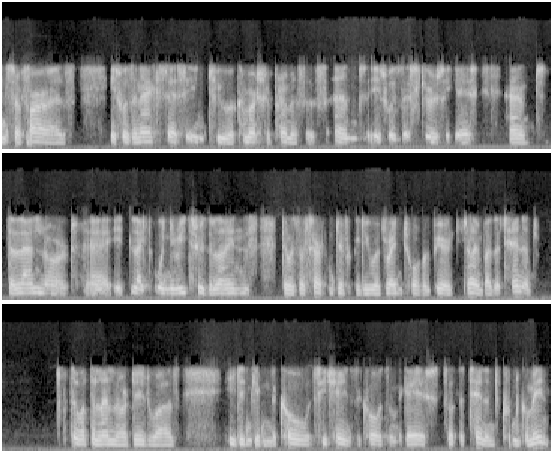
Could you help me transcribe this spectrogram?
insofar as it was an access into a commercial premises and it was a security gate and the landlord uh, it like when you read through the lines there was a certain difficulty with rent over a period of time by the tenant. So what the landlord did was he didn't give him the codes. He changed the codes on the gate so the tenant couldn't come in.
